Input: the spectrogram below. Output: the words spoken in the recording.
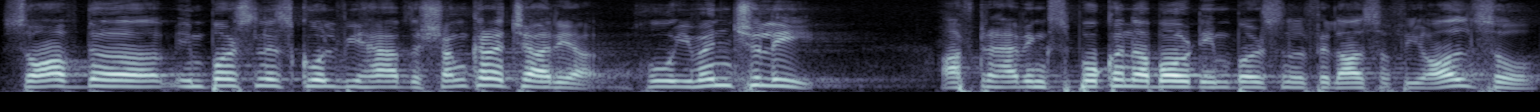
So, of the impersonal school, we have the Shankaracharya, who eventually, after having spoken about impersonal philosophy also,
